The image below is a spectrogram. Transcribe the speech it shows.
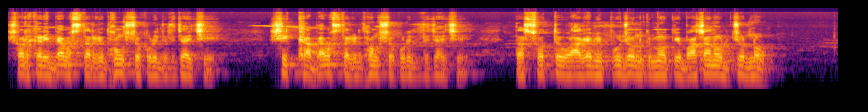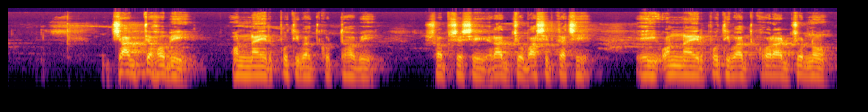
সরকারি ব্যবস্থাকে ধ্বংস করে দিতে চাইছে, শিক্ষা ব্যবস্থাকে ধ্বংস করে দিতে চাইছে, তা সত্ত্বেও আগামী প্রজন্মকে বাঁচানোর জন্য জাগতে হবে, অন্যায়ের প্রতিবাদ করতে হবে। সবশেষে রাজ্যবাসীর কাছে এই অন্যায়ের প্রতিবাদ করার জন্য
